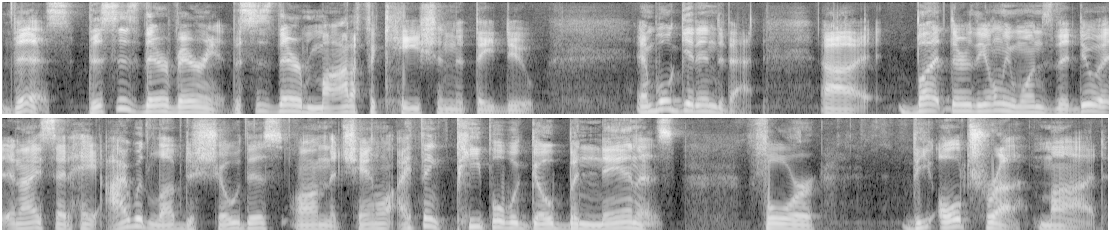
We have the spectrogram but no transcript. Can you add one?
this. This is their variant. This is their modification that they do. And we'll get into that. Uh, but they're the only ones that do it. And I said, hey, I would love to show this on the channel. I think people would go bananas for the Ultra mod.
